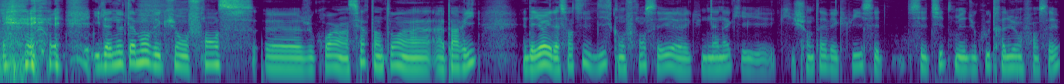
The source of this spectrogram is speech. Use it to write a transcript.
il a notamment vécu en France, euh, je crois, un certain temps à, Paris. Et d'ailleurs, il a sorti des disques en français avec une nana qui, chantait avec lui ses, titres, mais du coup traduits en français.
